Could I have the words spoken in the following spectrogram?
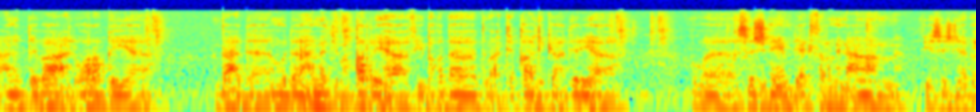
عن الطباعة الورقية بعد مداهمة مقرها في بغداد واعتقال كادرها وسجنهم لأكثر من عام في سجن أبي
